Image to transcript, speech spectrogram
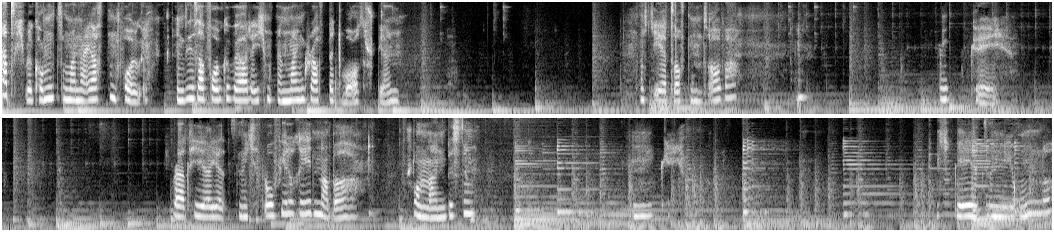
Herzlich willkommen zu meiner ersten Folge. In dieser Folge werde ich in Minecraft Bed Wars spielen. Ich gehe jetzt auf den Server. Okay. Ich werde hier jetzt nicht so viel reden, aber schon ein bisschen. Okay. Gehe jetzt in die Runde.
